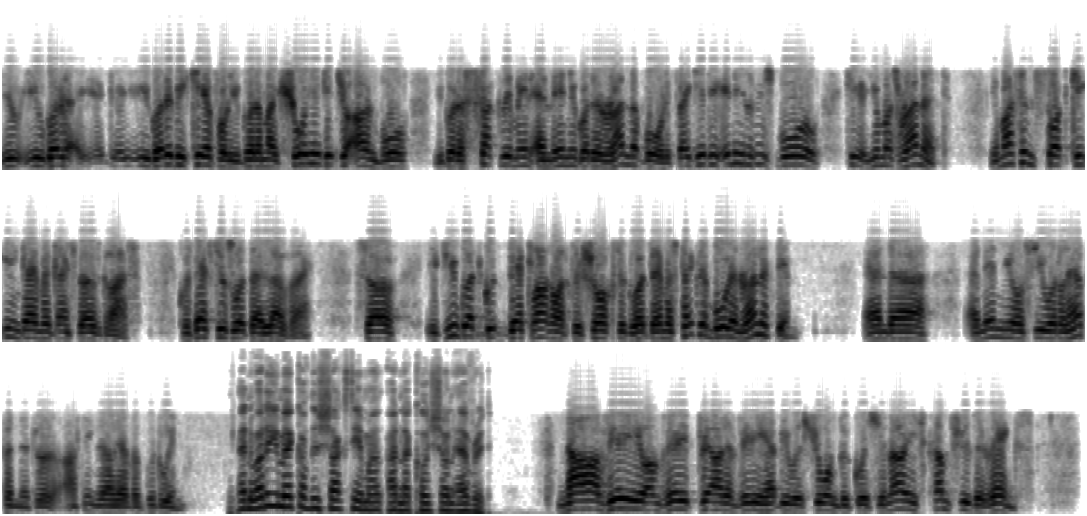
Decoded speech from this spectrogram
You, you got to, you got to be careful. You got to make sure you get your own ball. You got to suck them in, and then you got to run the ball. If they give you any loose ball, you must run it. You mustn't start kicking game against those guys because that's just what they love, eh? So if you've got good backline like the Sharks have got, they must take the ball and run at them, and uh, and then you'll see what'll happen. It'll, I think they'll have a good win. And what do you make of the Sharks team under Coach Sean Everitt? No, very, I'm very proud and very happy with Sean because you know he's come through the ranks,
